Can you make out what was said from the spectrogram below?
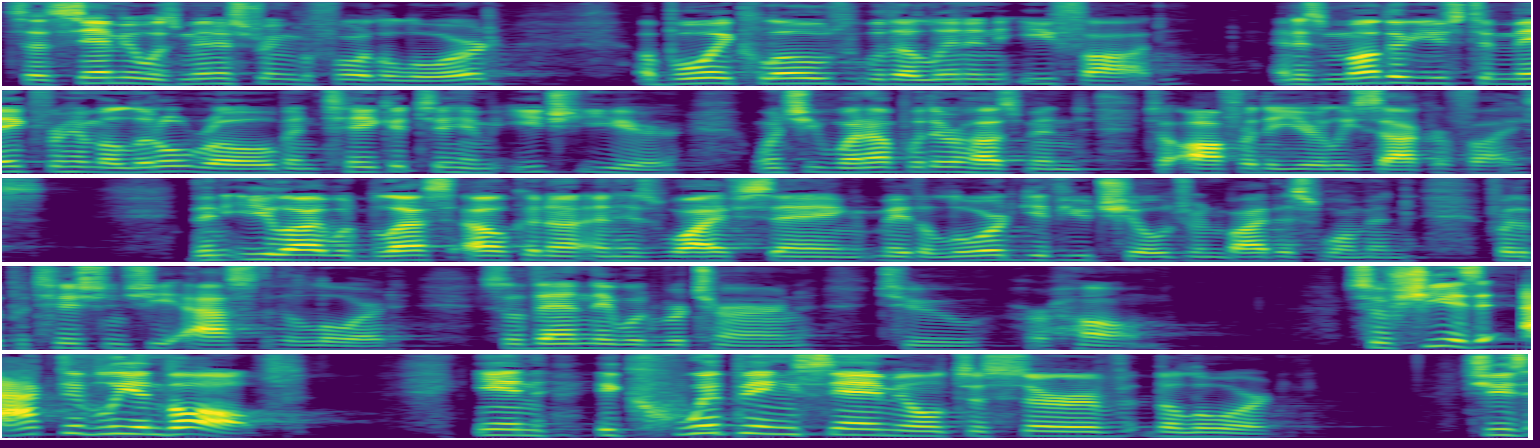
It says Samuel was ministering before the Lord a boy clothed with a linen ephod. And his mother used to make for him a little robe and take it to him each year when she went up with her husband to offer the yearly sacrifice. Then Eli would bless Elkanah and his wife, saying, May the Lord give you children by this woman for the petition she asked of the Lord. So then they would return to her home. So she is actively involved in equipping Samuel to serve the Lord. She's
